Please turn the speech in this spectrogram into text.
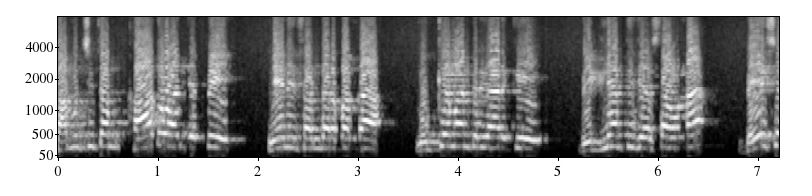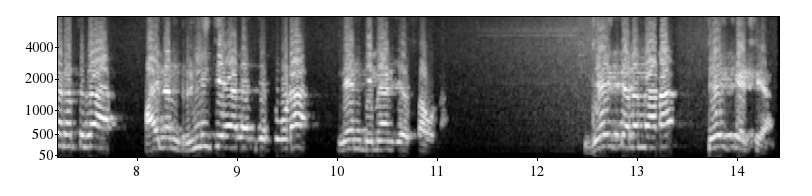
సముచితం కాదు అని చెప్పి నేను ఈ సందర్భంగా ముఖ్యమంత్రి గారికి విజ్ఞప్తి చేస్తా ఉన్నా బేషరతుగా ఆయనను రిలీజ్ చేయాలని చెప్పి కూడా నేను డిమాండ్ చేస్తా ఉన్నా. జై తెలంగాణ జై కేసీఆర్.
